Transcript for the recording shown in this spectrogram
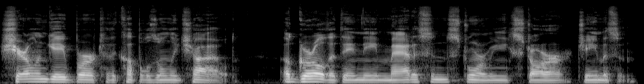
Sherilyn gave birth to the couple's only child, a girl that they named Madison Stormy Star Jamison.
